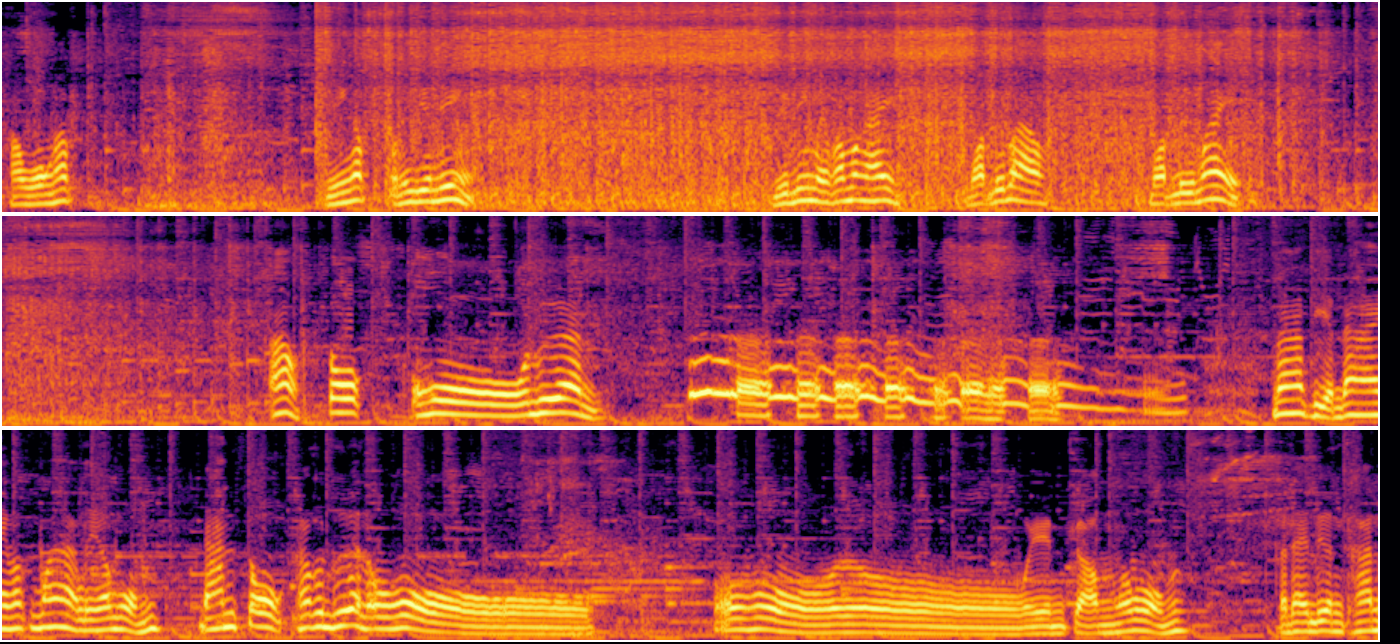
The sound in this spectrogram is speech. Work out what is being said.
เข้าวงครับยิงครับตอนนี้ยืนนิ่งยืนนิ่งหมายความว่าไงบอดหรือเปล่าบอดหรือไม่อ้าวตก โอ้โหเพื่อน น่าเสียดายมาก ๆ เลยครับผมดันตกครับเพื่อนๆโอ้โหโอ้โหเวรกรรมครับผม ก็ได้เลื่อนขั้น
